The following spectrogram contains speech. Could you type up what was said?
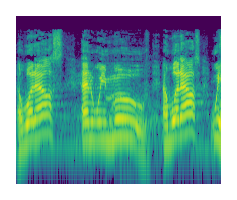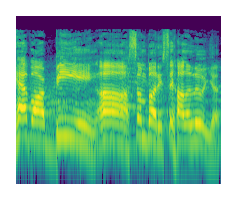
And what else? And we move. And what else? We have our being. Ah, somebody say hallelujah.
